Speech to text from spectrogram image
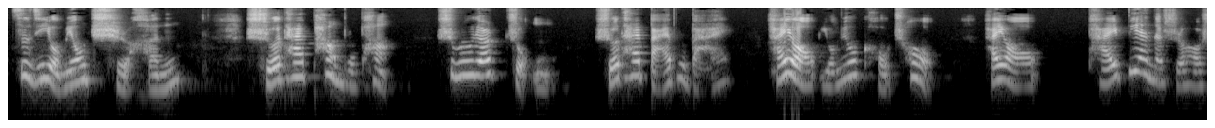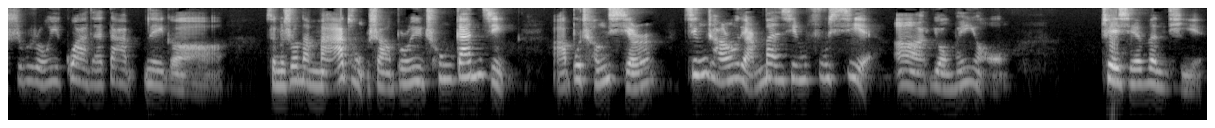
自己有没有齿痕。舌苔胖不胖？是不是有点肿？舌苔白不白？还有有没有口臭？还有排便的时候是不是容易挂在大那个怎么说呢？马桶上不容易冲干净啊？不成形儿？经常有点慢性腹泻啊？有没有这些问题？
